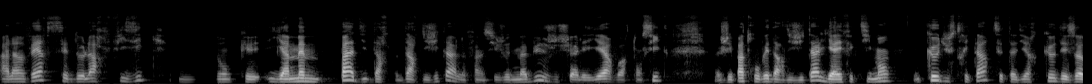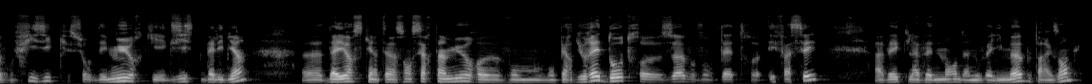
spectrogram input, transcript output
à l'inverse, c'est de l'art physique donc, euh, il n'y a même pas d'art digital. Enfin, si je ne m'abuse, je suis allé hier voir ton site, je n'ai pas trouvé d'art digital. Il y a effectivement que du street art, c'est-à-dire que des œuvres physiques sur des murs qui existent bel et bien. Euh, d'ailleurs, ce qui est intéressant, certains murs euh, vont, perdurer, d'autres œuvres vont être effacées avec l'avènement d'un nouvel immeuble, par exemple.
